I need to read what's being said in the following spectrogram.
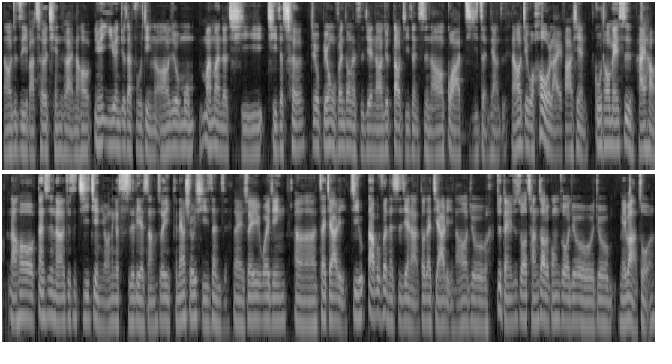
然后就自己把车牵出来，然后因为医院就在附近了，然后就默慢慢的骑骑着车，就不用五分钟的时间，然后就到急诊室，然后挂急诊这样子，然后结果后来发现骨头没事还好，然后但是呢就是肌腱有那个撕裂伤，所以可能要休息一阵子，对，所以我已经呃在家里几乎大部分的时间啦都在家里，然后就就等于是说长照的工作就就没办法做了。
